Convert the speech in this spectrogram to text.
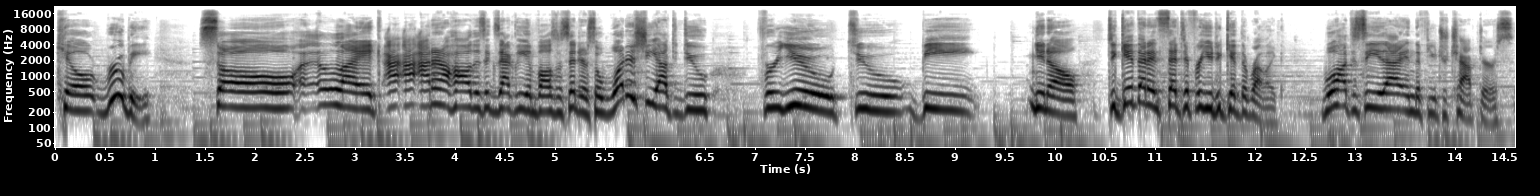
kill Ruby. So, like, I, I, I don't know how this exactly involves the Cinder. So, what does she have to do for you to be, you know, to give that incentive for you to give the relic? We'll have to see that in the future chapters.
